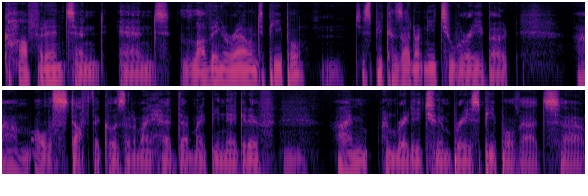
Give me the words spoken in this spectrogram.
confident and, and loving around people mm. just because I don't need to worry about um, all the stuff that goes out of my head that might be negative. Mm. I'm, I'm ready to embrace people that, uh,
